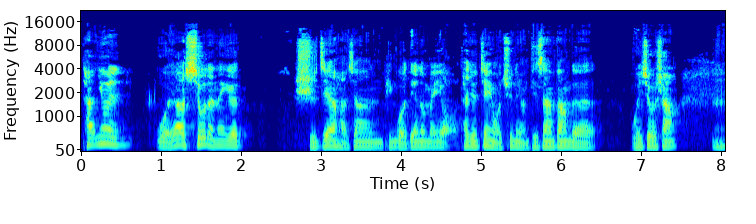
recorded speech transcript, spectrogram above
他因为我要修的那个时间好像苹果店都没有，他就建议我去那种第三方的维修商。嗯，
